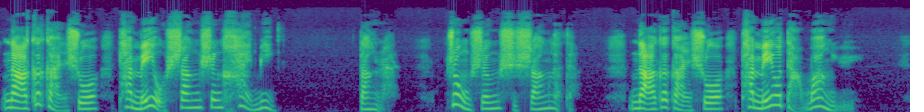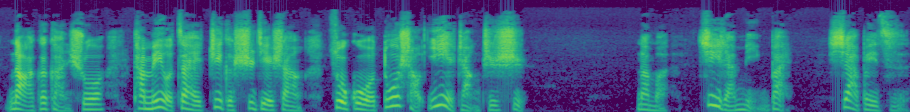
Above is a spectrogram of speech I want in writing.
哪个敢说他没有伤身害命？当然，众生是伤了的。哪个敢说他没有打妄语？哪个敢说他没有在这个世界上做过多少业障之事？那么，既然明白，下辈子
